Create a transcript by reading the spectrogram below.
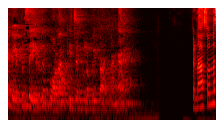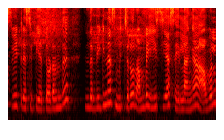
இப்ப எப்படி செய்யறது? போலாம். கிச்சனுக்குள்ள போய் பார்க்கலாங்க. இப்போ நான் சொன்ன ஸ்வீட் ரெசிபியை தொடர்ந்து இந்த பிகினர்ஸ் மிக்சரும் ரொம்ப ஈஸியாக செய்யலாங்க. அவல்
